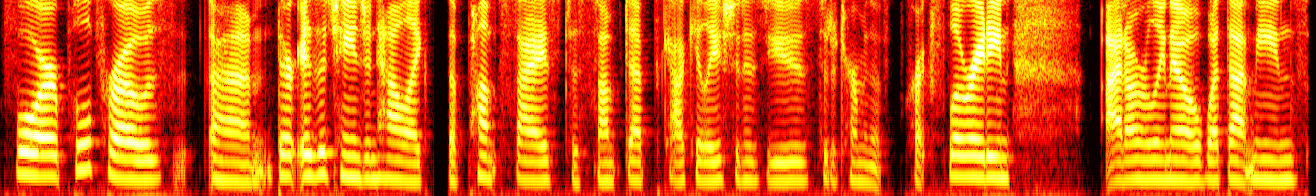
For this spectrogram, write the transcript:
for pool pros, um, there is a change in how like the pump size to sump depth calculation is used to determine the correct flow rating. I don't really know what that means.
